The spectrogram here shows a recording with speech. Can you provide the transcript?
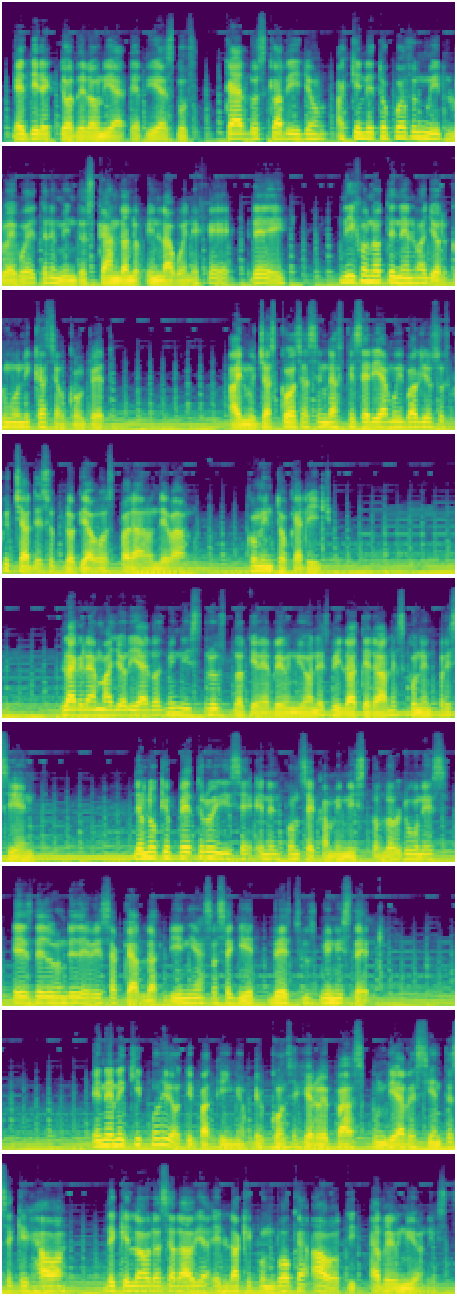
El director de la unidad de riesgos, Carlos Carrillo, a quien le tocó asumir luego de tremendo escándalo en la UNGRD, dijo no tener mayor comunicación con Petro. Hay muchas cosas en las que sería muy valioso escuchar de su propia voz para dónde vamos, comentó Carrillo. La gran mayoría de los ministros no tienen reuniones bilaterales con el presidente. De lo que Petro dice en el Consejo Ministros los lunes es de donde debe sacar las líneas a seguir de sus ministerios. En el equipo de Oti Patiño, el consejero de paz, un día reciente se quejaba de que Laura Sarabia es la que convoca a Oti a reuniones.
